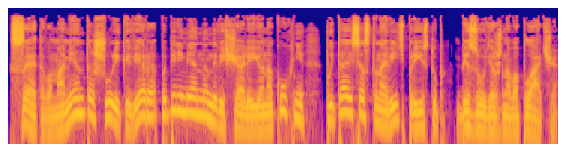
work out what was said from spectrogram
С этого момента Шурик и Вера попеременно навещали ее на кухне, пытаясь остановить приступ безудержного плача.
